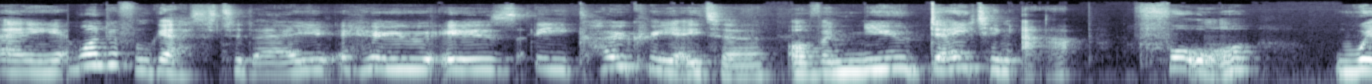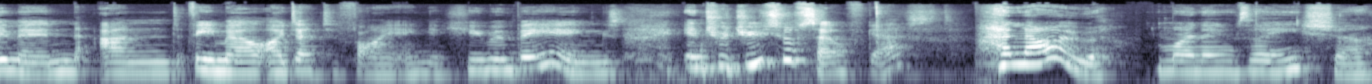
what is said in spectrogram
a wonderful guest today who is the co creator of a new dating app for women and female identifying human beings. Introduce yourself, guest. Hello, my name's Aisha.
